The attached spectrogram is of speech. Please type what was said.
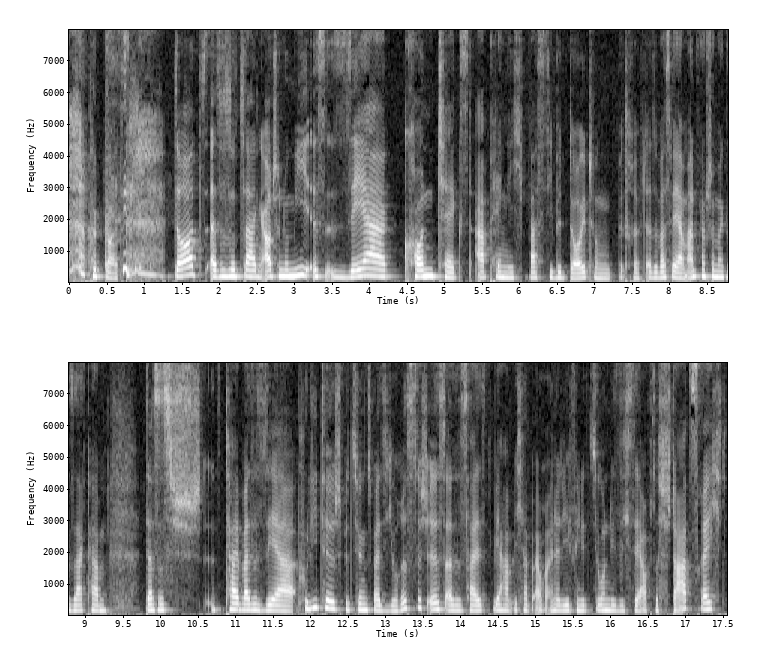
oh Gott dort, also sozusagen Autonomie ist sehr kontextabhängig, was die Bedeutung betrifft. Also was wir ja am Anfang schon mal gesagt haben, dass es teilweise sehr politisch bzw. juristisch ist. Also das heißt, wir haben, ich habe auch eine Definition, die sich sehr auf das Staatsrecht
